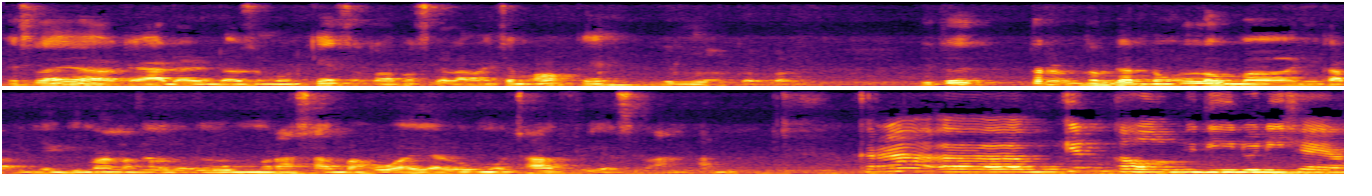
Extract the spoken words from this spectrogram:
istilahnya kayak ada dozen more kids atau apa segala macam. Oke, gitu loh. Itu ter- tergantung lo menyikapinya gimana. Kalau lo merasa bahwa ya lo mau child free ya silahkan. karena eh, mungkin kalau di Indonesia ya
